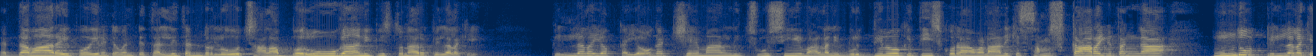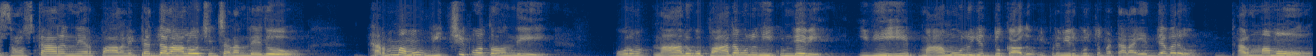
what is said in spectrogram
పెద్దవారైపోయినటువంటి తల్లిదండ్రులు చాలా బరువుగా అనిపిస్తున్నారు పిల్లలకి. పిల్లల యొక్క యోగక్షేమాల్ని చూసి వాళ్ళని వృద్ధిలోకి తీసుకురావడానికి సంస్కారయుతంగా ముందు పిల్లలకి సంస్కారం నేర్పాలని పెద్దలు ఆలోచించడం లేదు. ధర్మము విచ్చిపోతోంది. పూర్వం నాలుగు పాదములు నీకుండేవి. ఇది మామూలు ఎద్దు కాదు. ఇప్పుడు మీరు గుర్తుపట్టాలి ఆ ఎద్దు ఎవరు ధర్మము.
